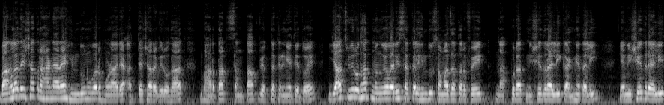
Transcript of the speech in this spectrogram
बांगलादेशात राहणाऱ्या हिंदूंवर होणाऱ्या अत्याचाराविरोधात भारतात संताप व्यक्त करण्यात येतोय. याच विरोधात मंगळवारी सकल हिंदू समाजातर्फे नागपुरात निषेध रॅली काढण्यात आली. या निषेध रॅलीत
